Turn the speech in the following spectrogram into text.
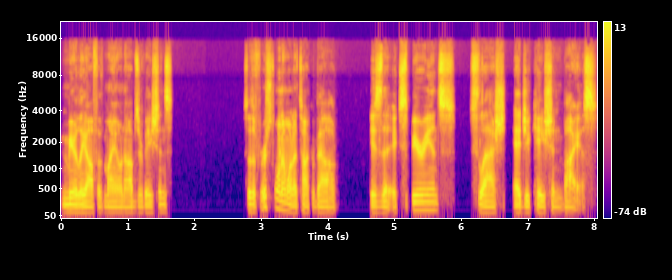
merely off of my own observations. So the first one I want to talk about is the experience slash education bias.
